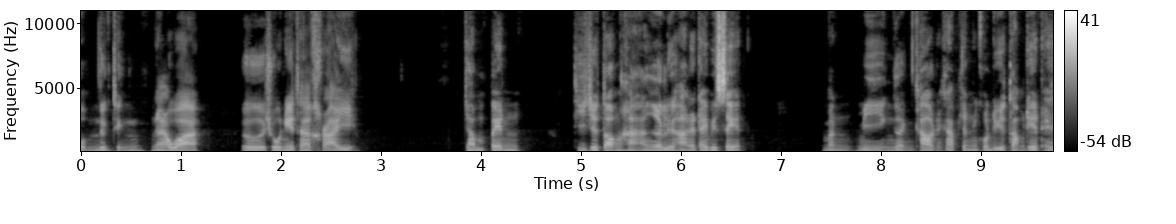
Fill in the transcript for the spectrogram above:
ผมนึกถึงนะว่าเออช่วงนี้ถ้าใครจำเป็นที่จะต้องหาเงินหรือหารายได้พิเศษ มันมีเงินเข้านะครับ ฉะนั้นคนที่อยู่ต่างประเทศให้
